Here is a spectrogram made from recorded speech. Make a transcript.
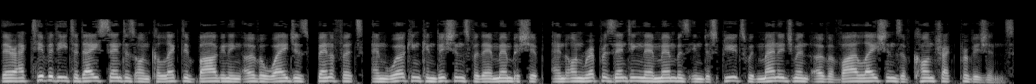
Their activity today centers on collective bargaining over wages, benefits, and working conditions for their membership, and on representing their members in disputes with management over violations of contract provisions.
